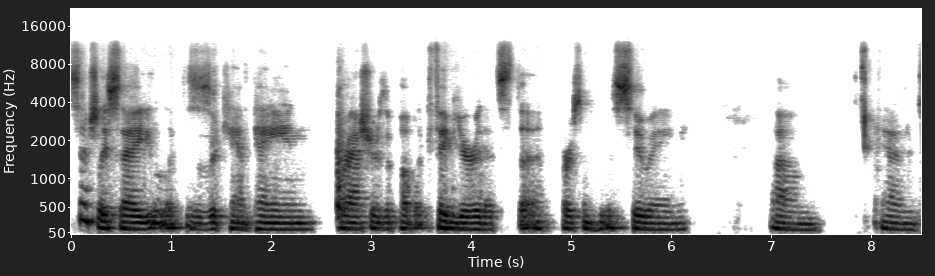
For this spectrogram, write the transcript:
essentially say, look, this is a campaign. Brasher is a public figure. That's the person who is suing. Um, and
